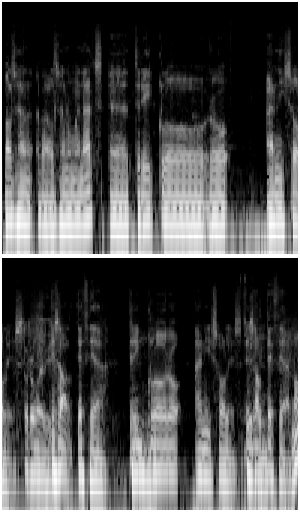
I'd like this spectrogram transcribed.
pels, an- pels anomenats eh, tricloroanisoles, que és el TCA tricloroanisoles, sí, és el. TCA, no?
